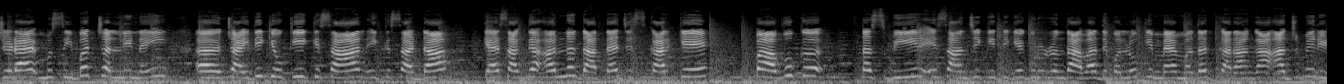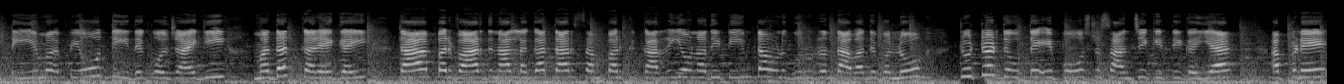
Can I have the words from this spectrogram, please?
ਜਿਹੜਾ ਮੁਸੀਬਤ ਚੱਲਣੀ ਨਹੀਂ ਅਹ, ਚਾਹੀਦੀ ਕਿਉਂਕਿ ਕਿਸਾਨ ਇੱਕ ਸਾਡਾ ਕਹਿ ਸਕਦੇ ਹਾਂ ਅੰਨਦਾਤਾ ਹੈ ਜਿਸ ਕਰਕੇ ਭਾਵੁਕ ਤਸਵੀਰ ਇਹ ਸਾਂਝੀ ਕੀਤੀ ਗਈ ਗੁਰੂ ਰੰਧਾਵਾ ਦੇ ਵੱਲੋਂ ਕਿ ਮੈਂ ਮਦਦ ਕਰਾਂਗਾ। ਅੱਜ ਮੇਰੀ ਟੀਮ ਪਿਓ ਧੀ ਦੇ ਕੋਲ ਜਾਏਗੀ ਮਦਦ ਕਰੇਗੀ। ਤਾਂ ਪਰਿਵਾਰ ਦੇ ਨਾਲ ਲਗਾਤਾਰ ਸੰਪਰਕ ਕਰ ਰਹੀ ਹੈ ਉਹਨਾਂ ਦੀ ਟੀਮ, ਤਾਂ ਹੁਣ ਗੁਰੂ ਰੰਧਾਵਾ ਦੇ ਵੱਲੋਂ ਟਵਿੱਟਰ ਦੇ ਉੱਤੇ ਇਹ ਪੋਸਟ ਸਾਂਝੀ ਕੀਤੀ ਗਈ ਹੈ। ਆਪਣੇ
